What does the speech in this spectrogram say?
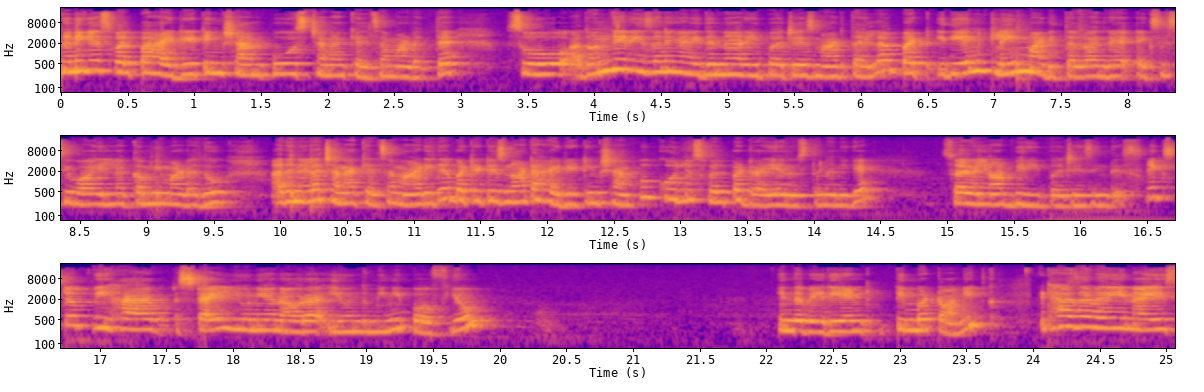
ನನಗೆ ಸ್ವಲ್ಪ ಹೈಡ್ರೇಟಿಂಗ್ ಶ್ಯಾಂಪೂಸ್ ಚೆನ್ನಾಗಿ ಕೆಲಸ ಮಾಡುತ್ತೆ. ಸೊ ಅದೊಂದೇ ರೀಸನಿಗೆ ನಾನು ಇದನ್ನು ರೀಪರ್ಚೇಸ್ ಮಾಡ್ತಾ ಇಲ್ಲ. ಬಟ್ ಇದೇನು ಕ್ಲೇಮ್ ಮಾಡಿತ್ತಲ್ವ? ಅಂದರೆ ಎಕ್ಸೆಸಿವ್ ಆಯಿಲ್ನ ಕಮ್ಮಿ ಮಾಡೋದು, ಅದನ್ನೆಲ್ಲ ಚೆನ್ನಾಗಿ ಕೆಲಸ ಮಾಡಿದೆ. But it is not a hydrating shampoo ಕೂದಲು ಸ್ವಲ್ಪ ಡ್ರೈ ಅನ್ನಿಸ್ತು ನನಗೆ. so I will not be repurchasing this next up we have Style Union ಅವರ ಈ ಒಂದು mini perfume in the variant timber tonic it has a very nice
